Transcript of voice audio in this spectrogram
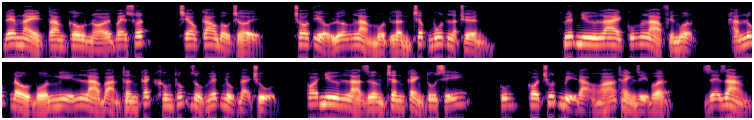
đem này tam câu nói vẽ xuất, treo cao bầu trời, cho tiểu lưỡng làm một lần chấp bút lật truyền. Huyết như lai cũng là phiền muộn, hắn lúc đầu vốn nghĩ là bản thân cách không thúc dục huyết nhục đại trụ, coi như là dương chân cảnh tu sĩ, cũng có chút bị đạo hóa thành dị vật, dễ dàng,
